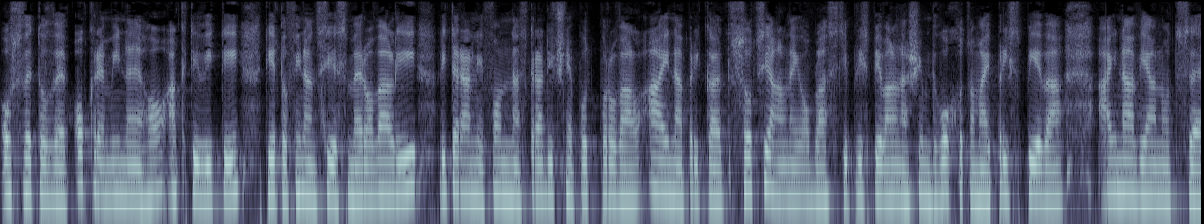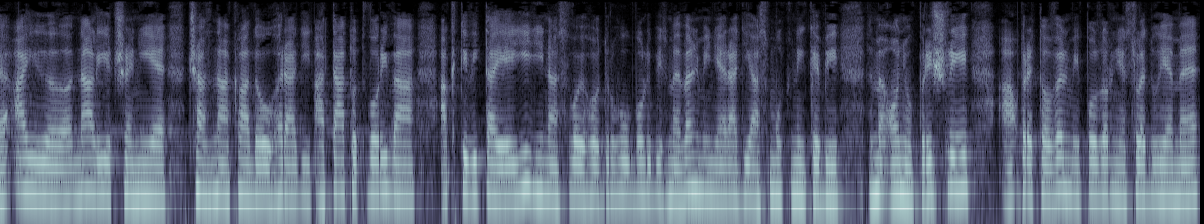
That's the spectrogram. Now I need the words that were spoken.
osvetové okrem iného aktivity tieto financie smerovali. Literárny fond nás tradične podporoval aj napríklad v sociálnej oblasti, prispieval našim dôchodcom, aj prispieva aj na Vianoce, aj na liečenie, čas nákladov hradí. A táto tvorivá aktivita je jediná svojho druhu. Boli by sme veľmi neradi a smutní, keby sme o ňu prišli a preto veľmi pozorne sledujeme,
